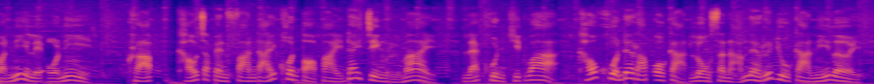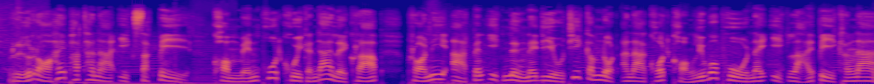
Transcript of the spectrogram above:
วันนี่เลโอนี่ ครับ เขาจะเป็นฟานไดค์คนต่อไปได้จริงหรือไม่ และคุณคิดว่าเขาควรได้รับโอกาสลงสนามในฤดูกาลนี้เลย หรือรอให้พัฒนาอีกสักปี คอมเมนต์พูดคุยกันได้เลยครับ เพราะนี่อาจเป็นอีกหนึ่งในดีลที่กำหนดอนาคตของลิเวอร์พูลในอีกหลายปีข้างหน้า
